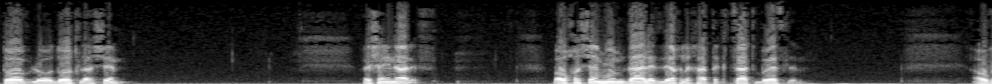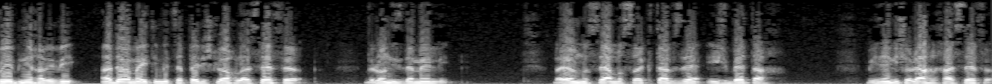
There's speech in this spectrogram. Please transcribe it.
טוב להודות להשם. רע"א ברוך השם יום ד' לך לך תקצת ברסלב. אהובי בני חביבי, עד היום הייתי מצפה לשלוח לו הספר, ולא נזדמן לי. והיום נוסע מוסר כתב זה, איש בטח, והנני שולח לך הספר.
